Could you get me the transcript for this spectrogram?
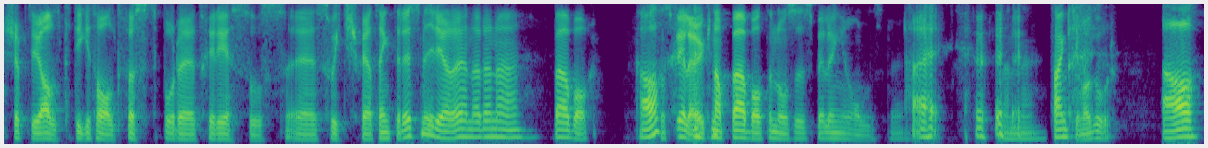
köpte ju allt digitalt först, både 3DS och eh, Switch. För jag tänkte det är smidigare när den är bärbar. Ja. Sen spelar jag ju knappt bärbart ändå, så det spelar ingen roll. Nej. men eh, tanken var god. Ja.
